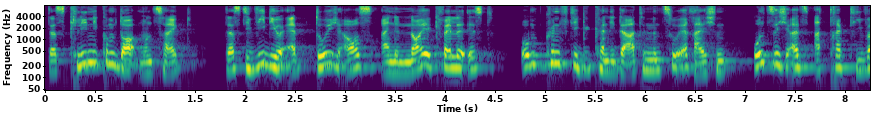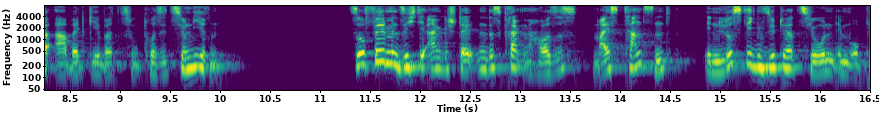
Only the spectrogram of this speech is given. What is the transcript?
Das Klinikum Dortmund zeigt, dass die Video-App durchaus eine neue Quelle ist, um künftige Kandidatinnen zu erreichen und sich als attraktive Arbeitgeber zu positionieren. So filmen sich die Angestellten des Krankenhauses, meist tanzend, in lustigen Situationen im OP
